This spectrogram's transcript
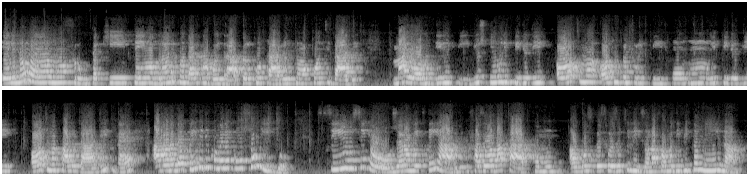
Ele não é uma fruta que tem uma grande quantidade de carboidrato, pelo contrário, ele tem uma quantidade maior de lipídios e um lipídio de ótima, ótimo perfil lipídico, um lipídio de ótima qualidade, né? Agora depende de como ele é consumido. Se o senhor geralmente tem hábito de fazer o abacate, como algumas pessoas utilizam, na forma de vitamina,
